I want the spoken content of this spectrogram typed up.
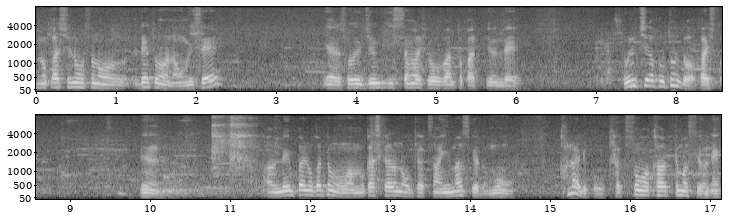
昔のそのレトロなお店いやそういう純喫茶が評判とかっていうんで土日はほとんど若い人、うん、あの年配の方もまあ昔からのお客さんいますけどもかなりこう客層が変わってますよね、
